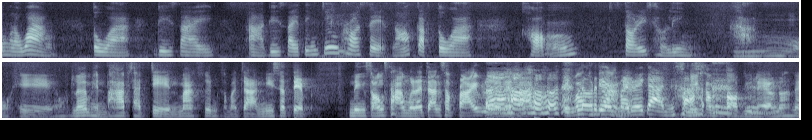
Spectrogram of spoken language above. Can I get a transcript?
งระหว่างตัวดีไซน์อ่าดีไซน์ thinking process เนาะกับตัวของ storytelling ค่ะอืมโอเค เริ่มเห็นภาพชัดเจนมากขึ้นครับอาจารย์มีสเต็ปหนึ่งสองสามเหมือนอาจารย์สปรายเลยนะครับห็ว่เราทุกเรียนองมาด้วยกันค่ะมีคำตอบอยู่แล้วเนาะใน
